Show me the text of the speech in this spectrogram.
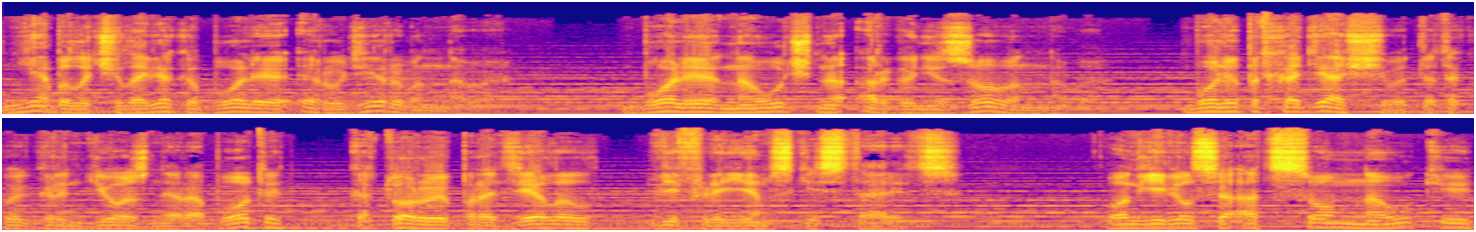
Не было человека более эрудированного, более научно организованного, более подходящего для такой грандиозной работы, которую проделал Вифлеемский старец. Он явился отцом науки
